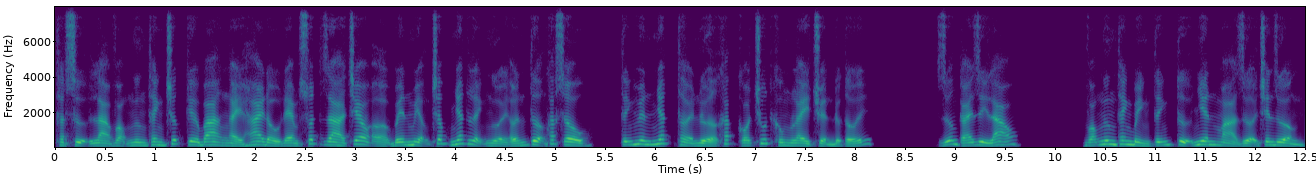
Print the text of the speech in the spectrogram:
thật sự là vọng ngưng thanh trước kia ba ngày hai đầu đem xuất ra treo ở bên miệng chấp nhất lệnh người ấn tượng khắc sâu, tĩnh huyên nhất thời nửa khắc có chút không lay chuyển được tới. Dưỡng cái gì lão? Vọng ngưng thanh bình tĩnh tự nhiên mà dựa trên giường,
